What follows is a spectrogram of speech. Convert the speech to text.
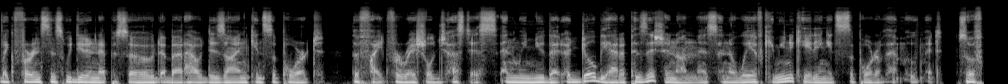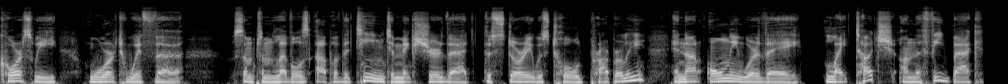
like for instance, we did an episode about how design can support the fight for racial justice, and we knew that Adobe had a position on this and a way of communicating its support of that movement. So, of course, we worked with the some some levels up of the team to make sure that the story was told properly, and not only were they light touch on the feedback,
